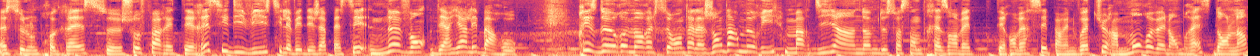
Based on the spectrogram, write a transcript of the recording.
Euh, selon le progrès, ce chauffeur était récidiviste. Il avait déjà passé 9 ans derrière les barreaux. Prise de remords, elle se rend à la gendarmerie. Mardi, un homme de 73 ans avait été renversé par une voiture à Montrevel-en-Bresse, dans l'Ain.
